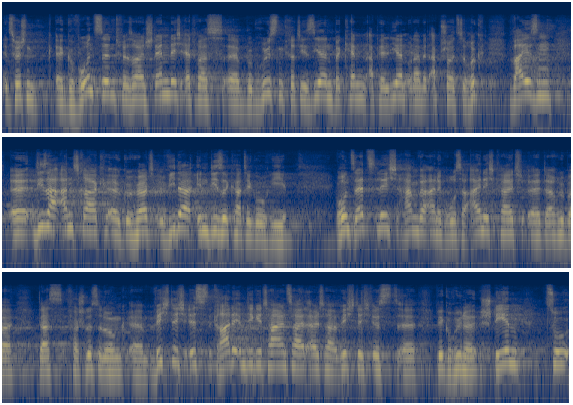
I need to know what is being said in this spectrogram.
inzwischen äh, gewohnt sind. Wir sollen ständig etwas äh, begrüßen, kritisieren, bekennen, appellieren oder mit Abscheu zurückweisen. Dieser Antrag gehört wieder in diese Kategorie. Grundsätzlich haben wir eine große Einigkeit darüber, dass Verschlüsselung wichtig ist, gerade im digitalen Zeitalter wichtig ist. Wir Grüne stehen zu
